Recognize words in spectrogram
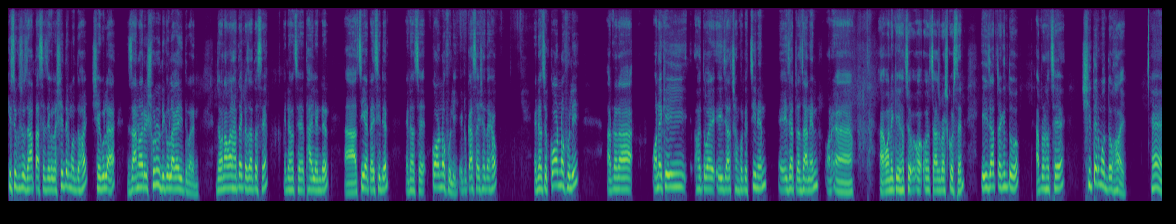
কিছু কিছু জাত আছে যেগুলো শীতের মধ্যে হয়, সেগুলা জানুয়ারির শুরুর দিকেও লাগাই দিতে পারেন। যেমন আমার হাতে একটা জাত আছে, এটা হচ্ছে থাইল্যান্ডের। চিয়াটাই সিডের এটা হচ্ছে কর্ণফুলি। একটু কাছে এসে দেখাও। এটা হচ্ছে কর্ণফুলি। আপনারা অনেকেই হয়তো এই জাত সম্পর্কে চিনেন, এই জাতটা জানেন অনেকেই হচ্ছে চাষবাস করছেন। এই জাতটা কিন্তু আপনার হচ্ছে শীতের মধ্যে হয়। হ্যাঁ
